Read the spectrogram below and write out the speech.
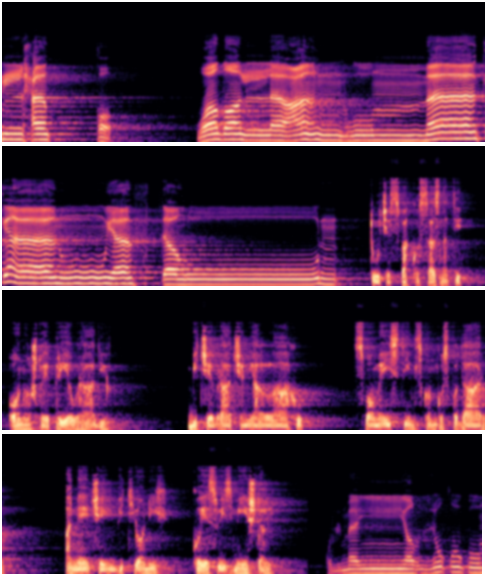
الحق وضل عنهم ما كانوا تفترون Tu će svako saznati ono što je prije uradio. Biće vraćeni Allahu, svome istinskom gospodaru, a neće im biti onih koje su izmišljali. قل من يرزقكم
